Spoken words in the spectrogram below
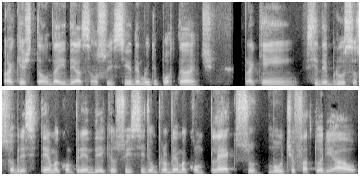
para a questão da ideação suicida, é muito importante para quem se debruça sobre esse tema compreender que o suicídio é um problema complexo, multifatorial,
